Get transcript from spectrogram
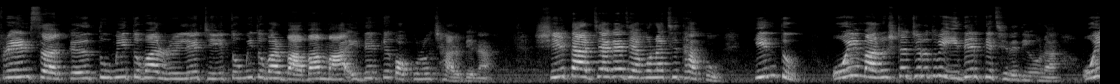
ফ্রেন্ড সার্কেল তুমি তোমার রিলেটিভ তুমি তোমার বাবা মা এদেরকে কখনো ছাড়বে না। সে তার জায়গায় যেমন আছে থাকুক। কিন্তু ওই মানুষটার জন্য তুমি এদেরকে ছেড়ে দিও না। ওই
